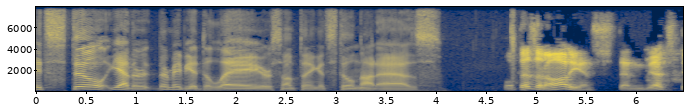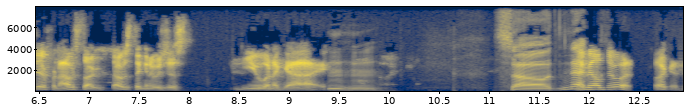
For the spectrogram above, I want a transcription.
it's still yeah, there there may be a delay or something. It's still not as Well, if there's an audience, then that's different. I was talking. I was thinking it was just you and a guy. Mm-hmm. So next, Maybe I'll do it. Fuck it.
